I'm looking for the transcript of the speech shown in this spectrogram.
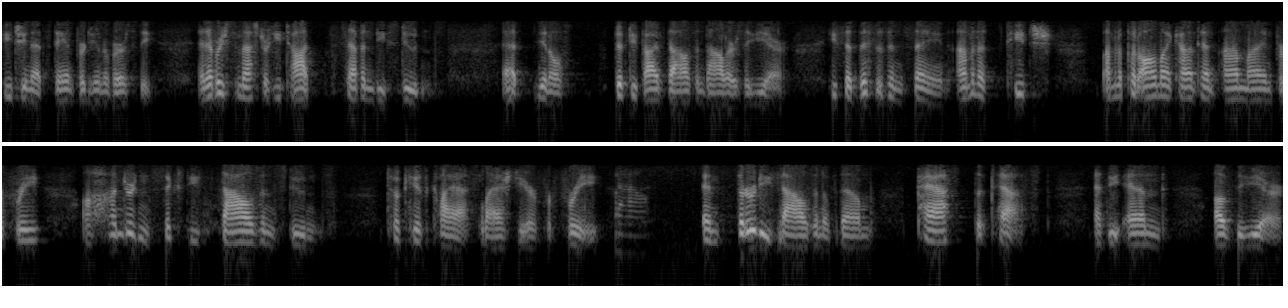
teaching at Stanford University, and every semester he taught 70 students at you know fifty-five thousand dollars a year. He said, "This is insane. I'm going to teach. I'm going to put all my content online for free. 160,000 students took his class last year for free. Wow. And 30,000 of them passed the test at the end of the year.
